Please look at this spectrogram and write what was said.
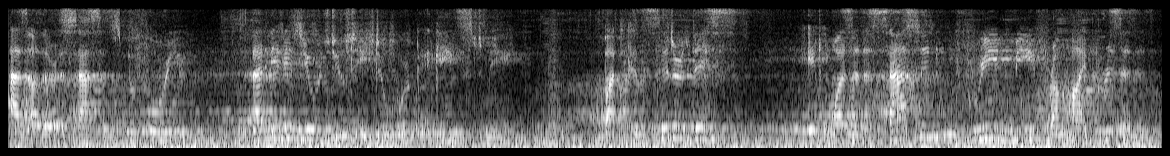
as other assassins before you, that it is your duty to work against me. But consider this. It was an assassin who freed me from my prison.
